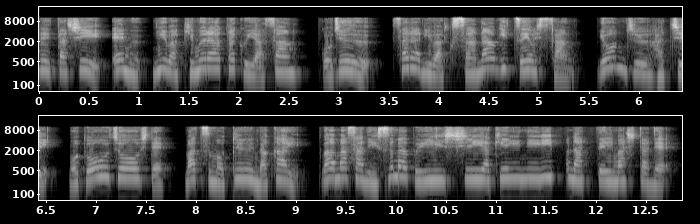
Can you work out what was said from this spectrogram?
れた CM には木村拓哉さん、50、さらには草彅剛さん、48も登場して、松本中井はまさにスマップ EC 焼きになっていましたね。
